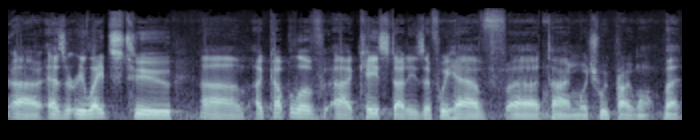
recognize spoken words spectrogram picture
uh, as it relates to um, a couple of uh, case studies, if we have uh, time, which we probably won't, but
